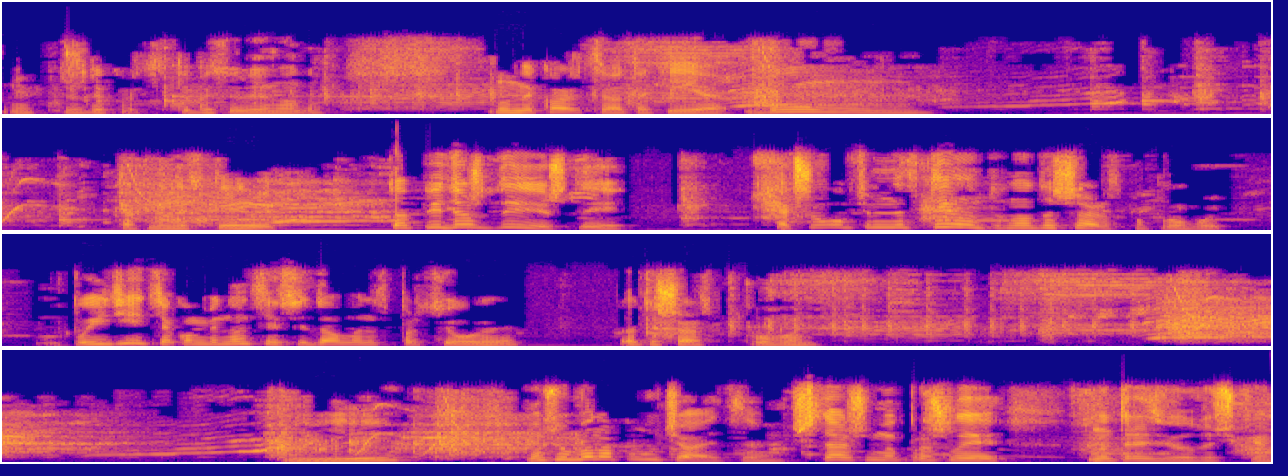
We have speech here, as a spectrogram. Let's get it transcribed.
Ні, подожди, кажется, тебе сюди надо. Ну не кажется, а так і є. Бум! Так, ми не встигли. Та підожди ти! Якщо, в общем, не встигли, то треба ще раз попробувати. По ідеї, ця комбінація завжди в мене спрацьовує. Давайте ще раз попробуємо. В общем, вона получается. Считаю, що ми пройшли на три зв'язочки.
